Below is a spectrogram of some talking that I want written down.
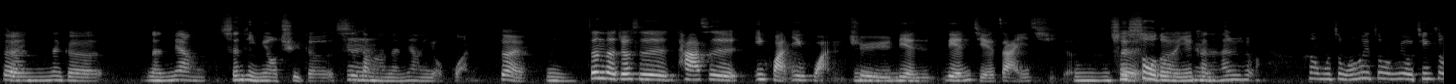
跟那个能量，嗯、身体没有取得适当的能量有关。对，嗯，真的就是它是一环一环去连、嗯、连接在一起的。嗯，所以瘦的人也可能他就说。嗯我怎么会这么没有精神？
